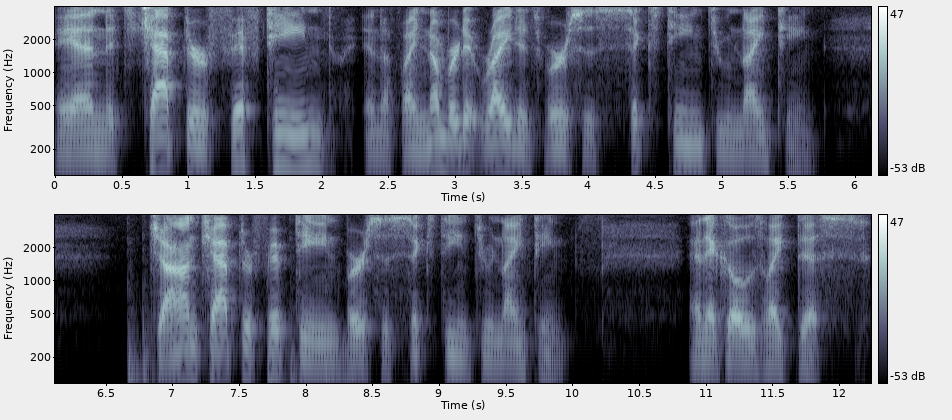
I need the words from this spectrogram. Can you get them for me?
and it's chapter 15 and if i numbered it right it's verses 16 through 19 john chapter 15 verses 16 through 19 and it goes like this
